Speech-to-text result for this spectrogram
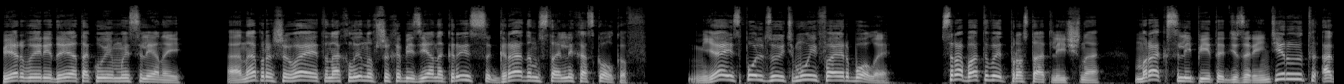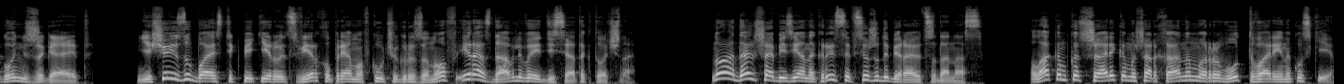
Первые ряды атакуем мы с Леной. Она прошивает нахлынувших обезьянок-крыс градом стальных осколков. Я использую тьму и фаерболы. Срабатывает просто отлично. Мрак слепит и дезориентирует, огонь сжигает. Еще и зубастик пикирует сверху прямо в кучу грызунов и раздавливает десяток точно. Ну а дальше обезьяны-крысы все же добираются до нас. Лакомка с шариком и шарханом рвут твари на куски.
